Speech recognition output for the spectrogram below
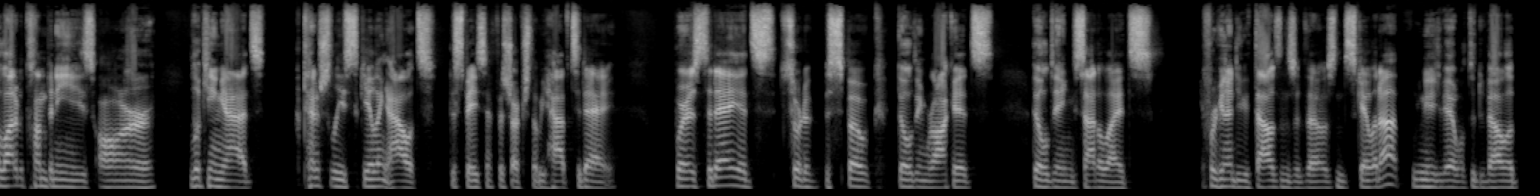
a lot of companies are looking at potentially scaling out the space infrastructure that we have today. Whereas today it's sort of bespoke building rockets, building satellites. If we're going to do thousands of those and scale it up, we need to be able to develop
